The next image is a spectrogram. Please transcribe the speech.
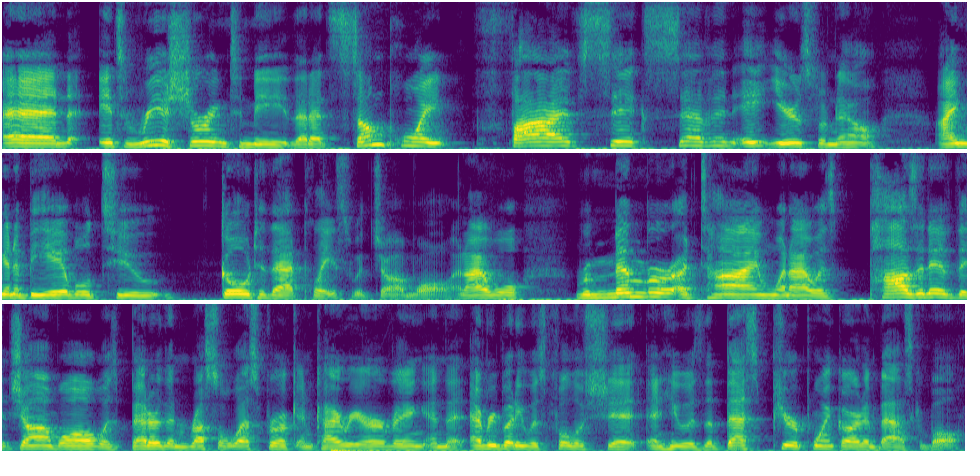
And it's reassuring to me that at some point, five, six, seven, eight years from now, I'm going to be able to go to that place with John Wall. And I will remember a time when I was positive that John Wall was better than Russell Westbrook and Kyrie Irving and that everybody was full of shit and he was the best pure point guard in basketball.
